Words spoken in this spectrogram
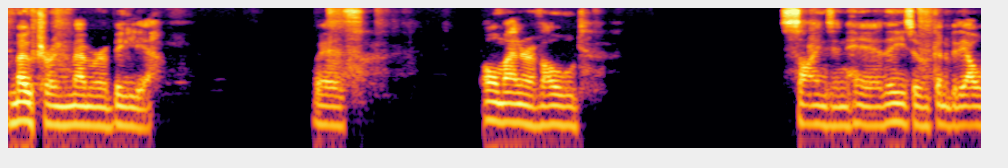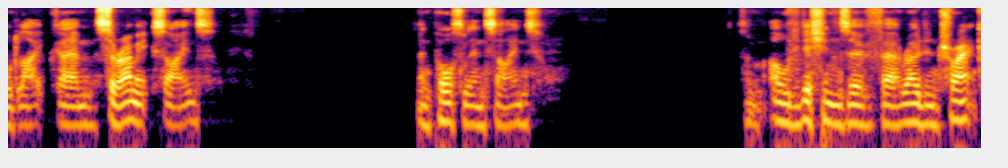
motoring memorabilia with all manner of old signs in here. These are going to be the old like um, ceramic signs and porcelain signs. Some old editions of uh, Road and Track.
